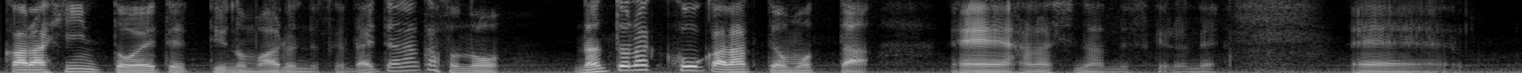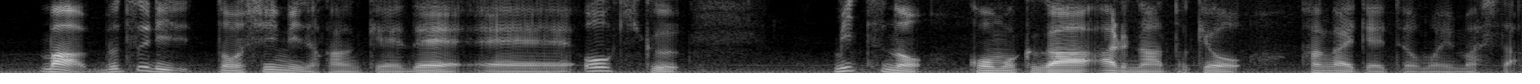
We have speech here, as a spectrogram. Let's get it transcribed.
からヒントを得てっていうのもあるんですけど大体なんかそのなんとなくこうかなって思った、えー、話なんですけどね、えー、まあ物理と心理の関係で、え、大きく3つの項目があるなと今日考えていて思いました。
